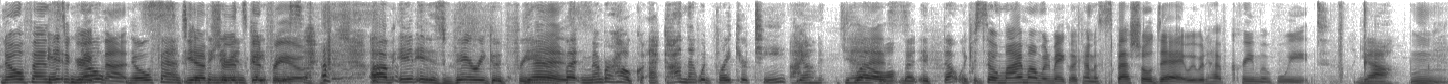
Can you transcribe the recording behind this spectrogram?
No offense It- to grape no, nuts. No offense. Yeah, good I'm sure it's good for pay you. Um, it is very good for Yes. you. But remember how uh, God that would break your teeth? I kn- Well, yes. but it felt like So my mom would make like on a special day, we would have cream of wheat. yeah. Mm.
